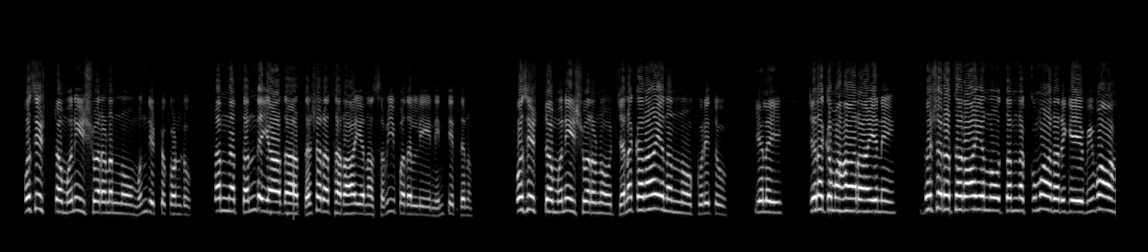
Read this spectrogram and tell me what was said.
ವಸಿಷ್ಠ ಮುನೀಶ್ವರನನ್ನು ಮುಂದಿಟ್ಟುಕೊಂಡು ತನ್ನ ತಂದೆಯಾದ ದಶರಥರಾಯನ ಸಮೀಪದಲ್ಲಿ ನಿಂತಿದ್ದನು. ವಸಿಷ್ಠ ಮುನೀಶ್ವರನು ಜನಕರಾಯನನ್ನು ಕುರಿತು, ಎಲೈ ಜನಕ ಮಹಾರಾಯನೇ, ದಶರಥರಾಯನು ತನ್ನ ಕುಮಾರರಿಗೆ ವಿವಾಹ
